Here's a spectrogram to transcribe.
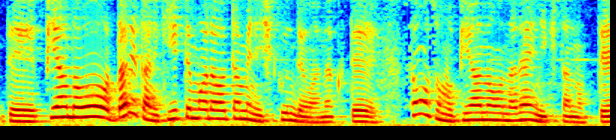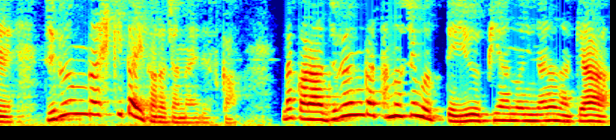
で、ピアノを誰かに聴いてもらうために弾くんではなくて、そもそもピアノを習いに来たのって、自分が弾きたいからじゃないですか。だから自分が楽しむっていうピアノにならなきゃ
